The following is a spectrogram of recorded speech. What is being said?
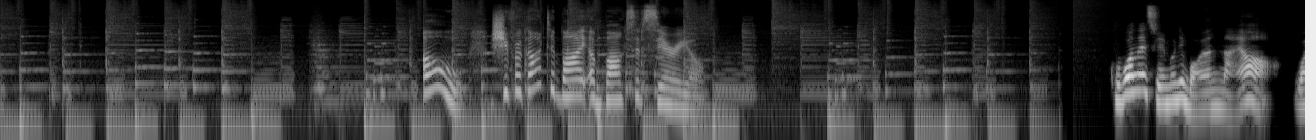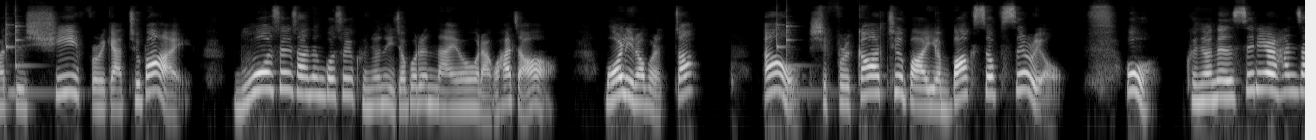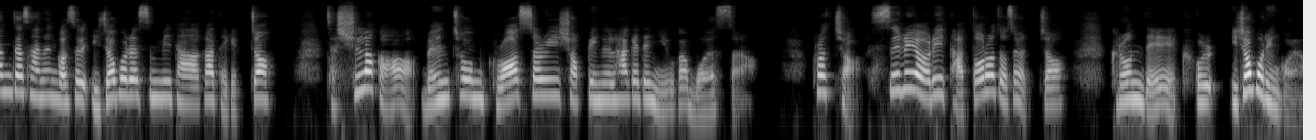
Oh, she forgot to buy a box of cereal. 9번의 질문이 뭐였나요? What did she forget to buy? 무엇을 사는 것을 그녀는 잊어버렸나요? 라고 하죠. 뭘 잃어버렸죠? Oh, she forgot to buy a box of cereal. 오, 그녀는 시리얼 한 상자 사는 것을 잊어버렸습니다가 되겠죠? 자, 쉴러가 맨 처음 grocery 쇼핑을 하게 된 이유가 뭐였어요? 그렇죠. 시리얼이 다 떨어져서였죠. 그런데 그걸 잊어버린 거예요.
